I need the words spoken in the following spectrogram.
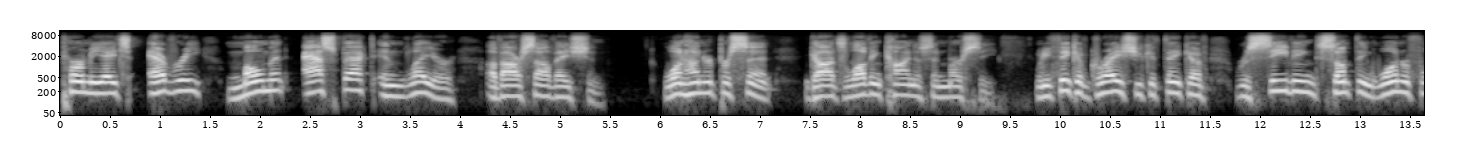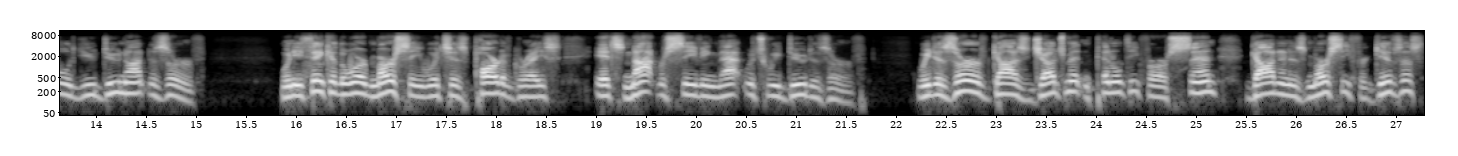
permeates every moment, aspect, and layer of our salvation. 100% God's loving kindness and mercy. When you think of grace, you could think of receiving something wonderful you do not deserve. When you think of the word mercy, which is part of grace, it's not receiving that which we do deserve. We deserve God's judgment and penalty for our sin. God, in His mercy, forgives us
